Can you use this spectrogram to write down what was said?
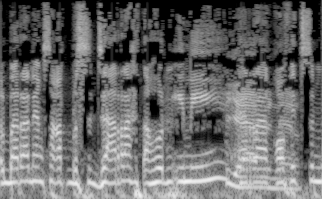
Lebaran yang sangat bersejarah tahun ini Iya, era benar. COVID-19.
